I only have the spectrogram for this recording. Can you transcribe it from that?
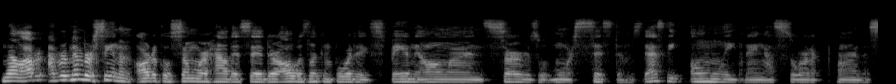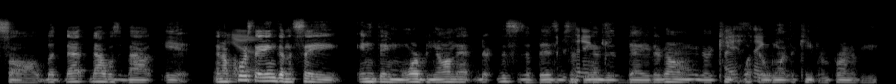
No, I, I remember seeing an article somewhere how they said they're always looking forward to expand the online service with more systems. That's the only thing I sort of kind of saw, but that that was about it. And of course, Yeah. they ain't gonna say anything more beyond that. They're- This is a business at the end of think- the day. They're gonna, gonna keep I what think- they want to keep in front of you.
